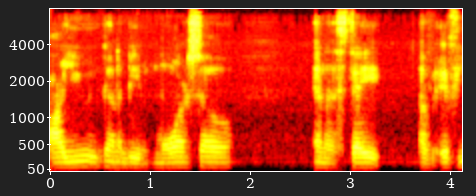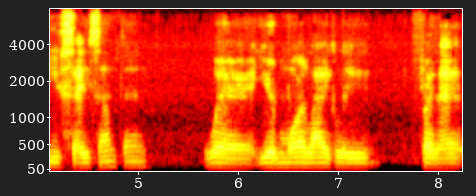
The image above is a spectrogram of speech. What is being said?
are you going to be more so in a state of if you say something where you're more likely for that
